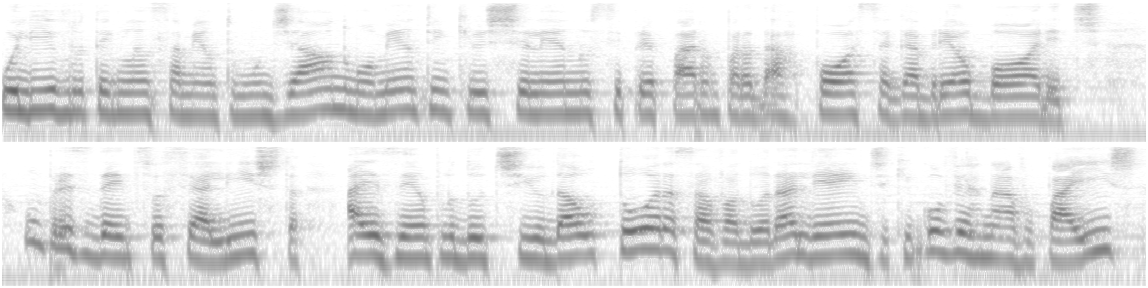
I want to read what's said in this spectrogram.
O livro tem lançamento mundial no momento em que os chilenos se preparam para dar posse a Gabriel Boric, um presidente socialista, a exemplo do tio da autora Salvador Allende, que governava o país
